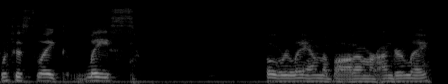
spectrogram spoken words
with this like lace overlay on the bottom or underlay.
